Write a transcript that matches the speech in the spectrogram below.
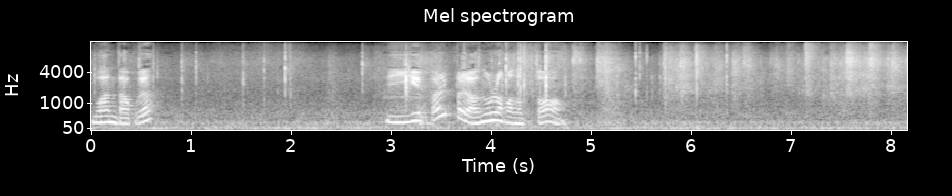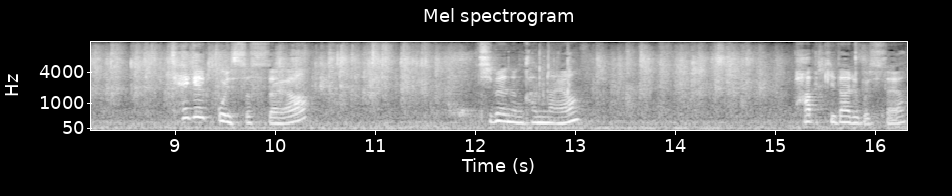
뭐 한다고요? 이게 빨리빨리 안 올라가나 보다. 책 읽고 있었어요? 집에는 갔나요? 밥 기다리고 있어요?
